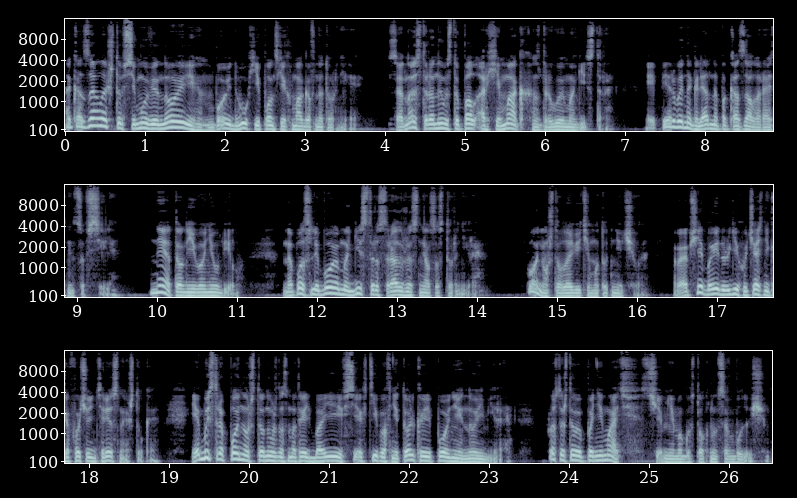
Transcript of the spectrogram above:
Оказалось, что всему виной бой двух японских магов на турнире. С одной стороны выступал архимаг, с другой магистр. И первый наглядно показал разницу в силе. Нет, он его не убил. Но после боя магистр сразу же снялся с турнира. Понял, что ловить ему тут нечего. Вообще бои других участников очень интересная штука. Я быстро понял, что нужно смотреть бои всех типов не только Японии, но и мира. Просто чтобы понимать, с чем я могу столкнуться в будущем.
